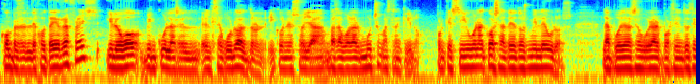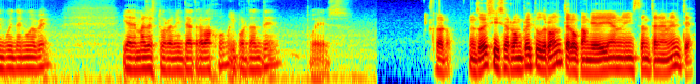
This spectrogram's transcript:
compras el DJI Refresh y luego vinculas el, el seguro al dron. Y con eso ya vas a volar mucho más tranquilo. Porque si una cosa de 2.000 euros la puedes asegurar por 159 y además es tu herramienta de trabajo importante, pues Claro. Entonces, si se rompe tu dron, ¿te lo cambiarían instantáneamente?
